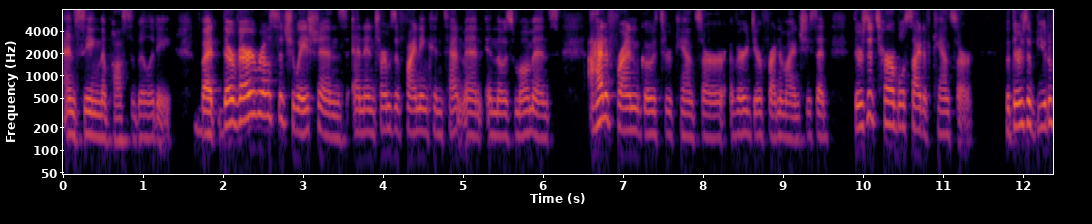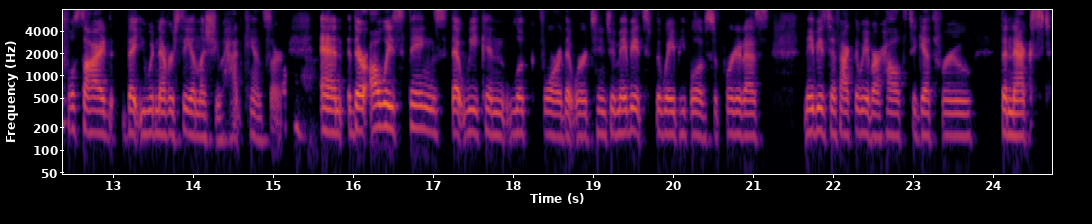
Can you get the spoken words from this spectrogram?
and seeing the possibility. Mm-hmm. But they're very real situations. And in terms of finding contentment in those moments, I had a friend go through cancer, a very dear friend of mine. She said, There's a terrible side of cancer but there's a beautiful side that you would never see unless you had cancer. Mm-hmm. And there are always things that we can look for that we're attuned to. Maybe it's the way people have supported us. Maybe it's the fact that we have our health to get through the next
